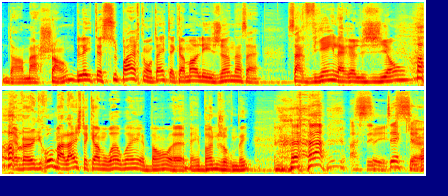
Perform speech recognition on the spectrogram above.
dans ma chambre. Puis là, il était super content. Il était comme, ah, les jeunes, hein, ça, ça revient, la religion. il y avait un gros malaise. J'étais comme, ouais, ouais, bon, euh, ben, bonne journée. Ah, C'est écœurant.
